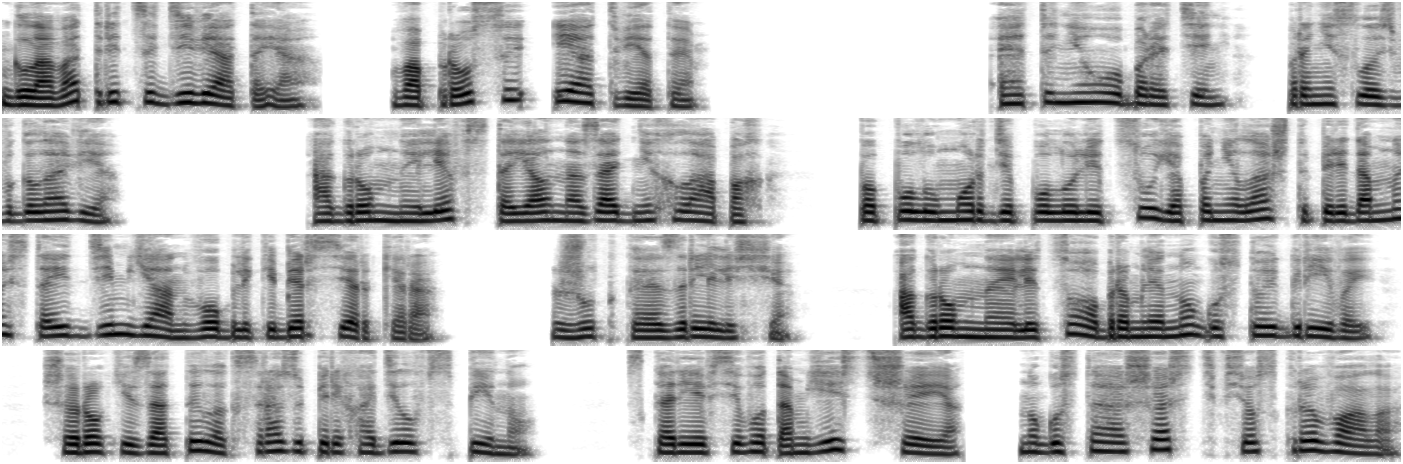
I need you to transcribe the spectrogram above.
Глава 39. Вопросы и ответы. «Это не оборотень», — пронеслось в голове. Огромный лев стоял на задних лапах. По полуморде полулицу я поняла, что передо мной стоит Демьян в облике берсеркера. Жуткое зрелище. Огромное лицо обрамлено густой гривой. Широкий затылок сразу переходил в спину. Скорее всего, там есть шея, но густая шерсть все скрывала.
